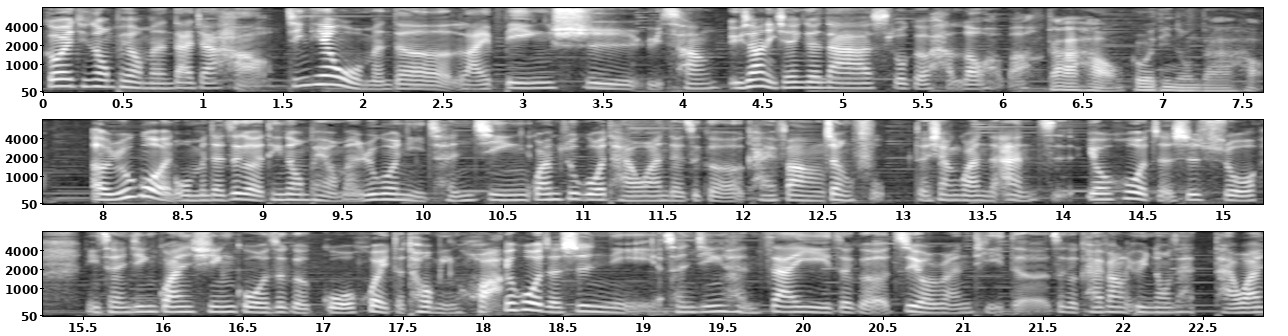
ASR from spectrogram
各位听众朋友们，大家好，今天我们的来宾是宇昌。宇昌，你先跟大家说个 hello 好不好？大家好，各位听众大家好。呃，如果我们的这个听众朋友们，如果你曾经关注过台湾的这个开放政府的相关的案子，又或者是说你曾经关心过这个国会的透明化，又或者是你曾经很在意这个自由软体的这个开放运动在台湾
